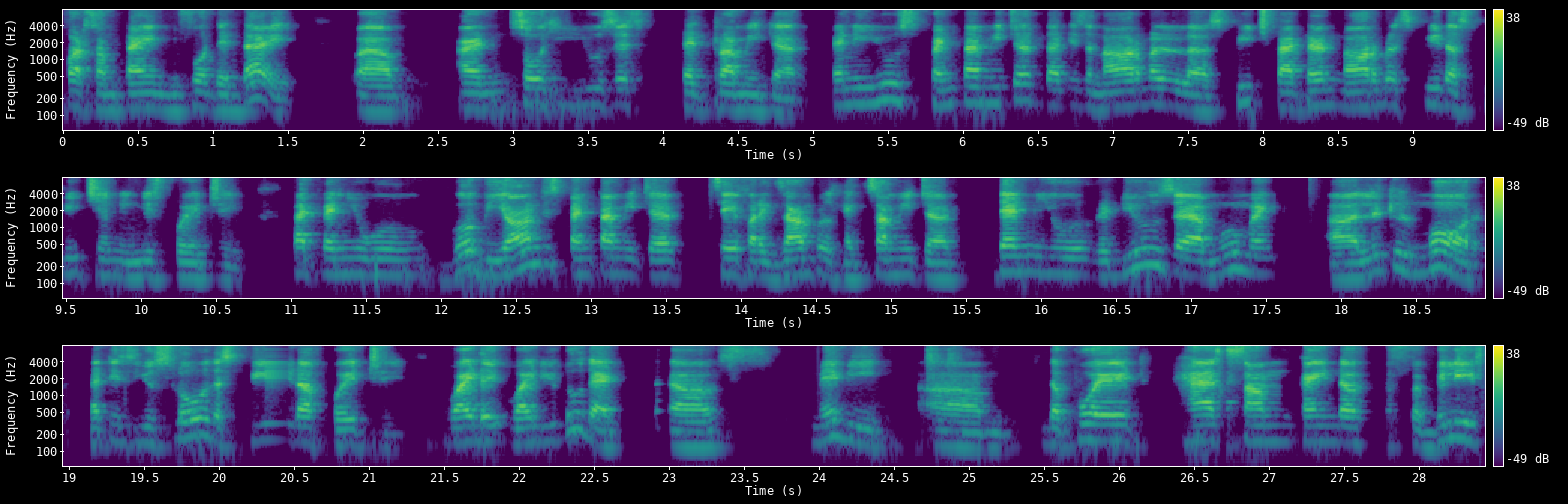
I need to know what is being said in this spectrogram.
for some time before they die. Uh, and so he uses tetrameter. When he uses pentameter, that is a normal uh, speech pattern, normal speed of speech in English poetry. But when you go beyond this pentameter, say for example hexameter, then you reduce a movement a little more. That is, you slow the speed of poetry. Why do, why do you do that? Uh, maybe um, the poet has some kind of belief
